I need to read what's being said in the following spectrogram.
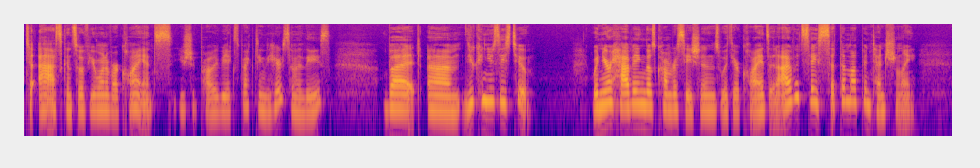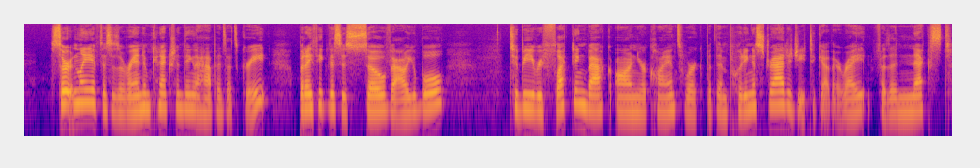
to ask. And so, if you're one of our clients, you should probably be expecting to hear some of these. But um, you can use these too. When you're having those conversations with your clients, and I would say set them up intentionally. Certainly, if this is a random connection thing that happens, that's great. But I think this is so valuable to be reflecting back on your client's work, but then putting a strategy together, right, for the next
